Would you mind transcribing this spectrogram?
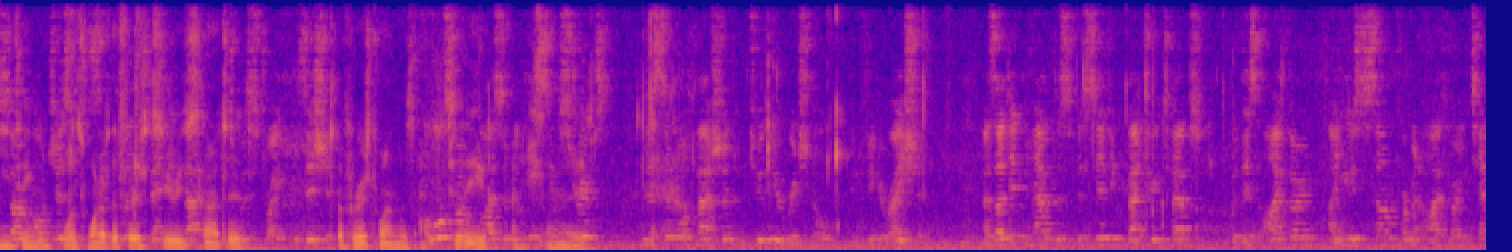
so Meeting I'll just was one of the first series started. into a straight position. The first one was actually apply some adhesive outside. strips in a similar fashion to the original configuration. As I didn't have the specific battery tabs for this iPhone, I used some from an iPhone 10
